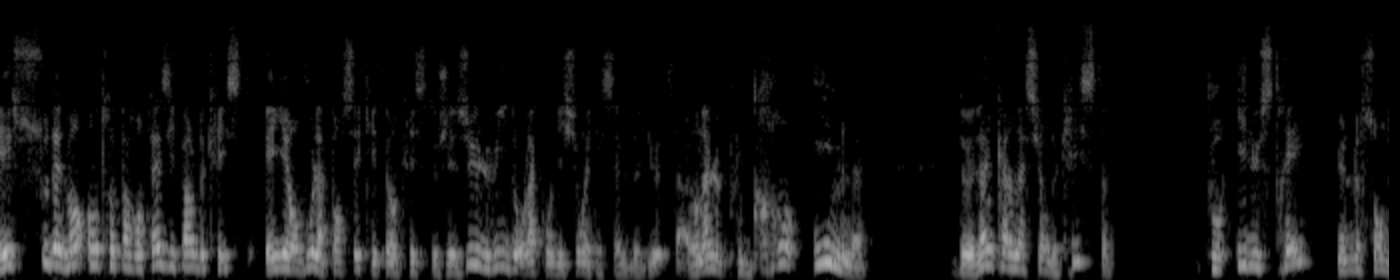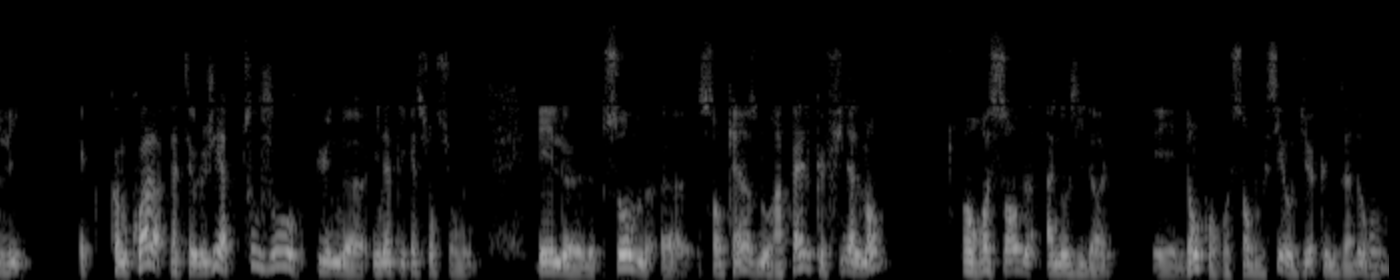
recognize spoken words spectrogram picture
Et soudainement, entre parenthèses, il parle de Christ. Ayez en vous la pensée qui était en Christ Jésus, lui dont la condition était celle de Dieu, etc. Et on a le plus grand hymne de l'incarnation de Christ pour illustrer une leçon de vie. Comme quoi, la théologie a toujours une, application sur nous. Et le, psaume euh, 115 nous rappelle que finalement, on ressemble à nos idoles. Et donc, on ressemble aussi au Dieu que nous adorons.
